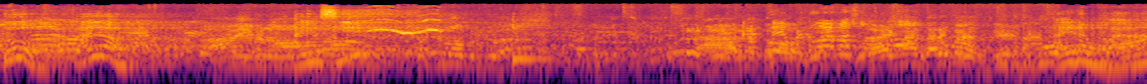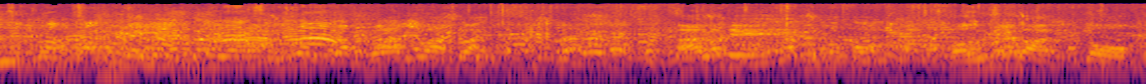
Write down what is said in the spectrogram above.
Tuh, ayo. Ayo dong. Ayo sih. Berdua berdua. Tarik berdua masuk. Tarik man, tarik man. Ayo dong, Bang. 啊，老弟，我五十个肉的。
